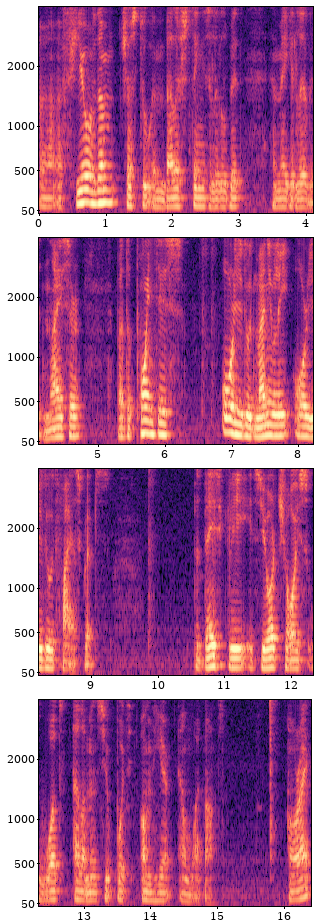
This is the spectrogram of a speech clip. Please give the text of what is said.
uh, a few of them just to embellish things a little bit and make it a little bit nicer. But the point is or you do it manually or you do it via scripts. But basically it's your choice what elements you put on here and what not. All right?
